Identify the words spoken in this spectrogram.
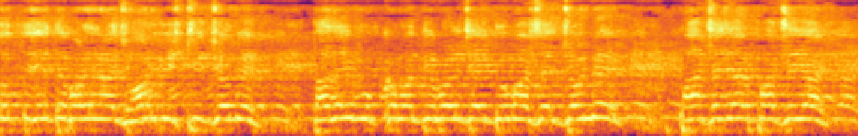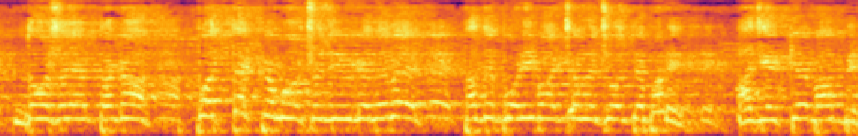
ধরতে যেতে পারে না, ঝড় বৃষ্টির জন্য। তাদের মুখ্যমন্ত্রী বলেছে দু মাসের জন্য পাঁচ হাজার পাঁচ হাজার, দশ হাজার টাকা প্রত্যেকটা মৎস্যজীবীকে দেবে, তাতে পরিবার যেন চলতে পারে। আজকে কে ভাববে?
